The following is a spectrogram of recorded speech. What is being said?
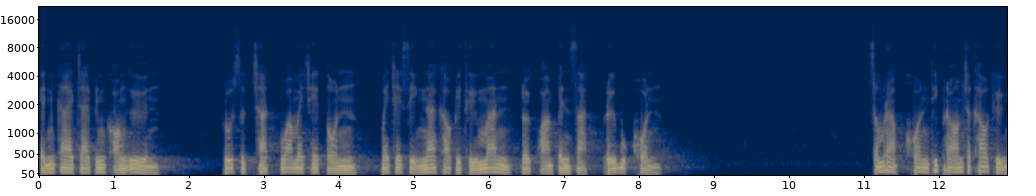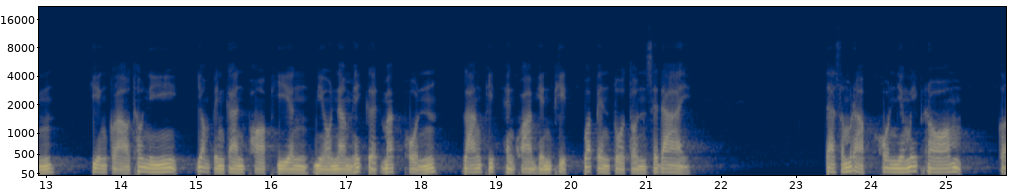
เห็นกายใจเป็นของอื่น รู้สึกชัดว่าไม่ใช่ตน ไม่ใช่สิ่งน่าเข้าไปถือมั่นโดยความเป็นสัตว์หรือบุคคลสำหรับคนที่พร้อมจะเข้าถึง เพียงกล่าวเท่านี้ย่อมเป็นการพอเพียง เหนี่ยวนำให้เกิดมรรคผล ล้างพิษแห่งความเห็นผิดว่าเป็นตัวตนเสียได้ แต่สำหรับคนยังไม่พร้อม ก็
